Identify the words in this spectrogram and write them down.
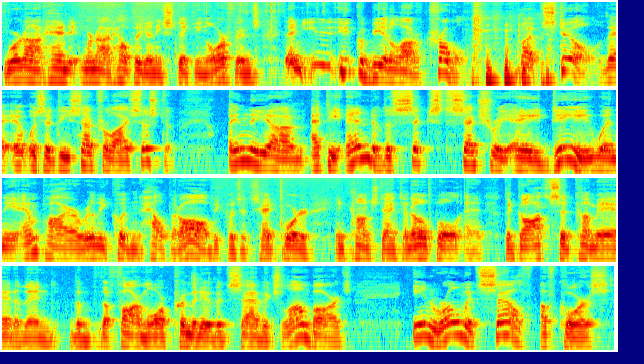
we're not handing, we're not helping any stinking orphans, then you, you could be in a lot of trouble. but still, they, it was a decentralized system in the um, at the end of the sixth century A.D., when the empire really couldn't help at all because it's headquartered in Constantinople, and the Goths had come in, and then the, the far more primitive and savage Lombards. In Rome itself, of course,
